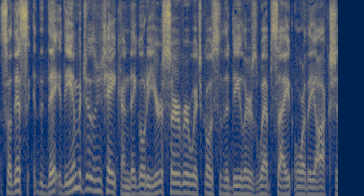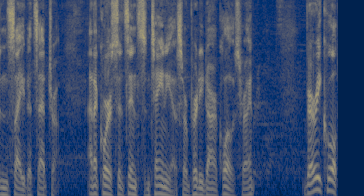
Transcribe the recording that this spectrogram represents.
so this the, the images are taken, they go to your server, which goes to the dealer's website or the auction site, etc. And of course, it's instantaneous or pretty darn close, right? Very cool.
